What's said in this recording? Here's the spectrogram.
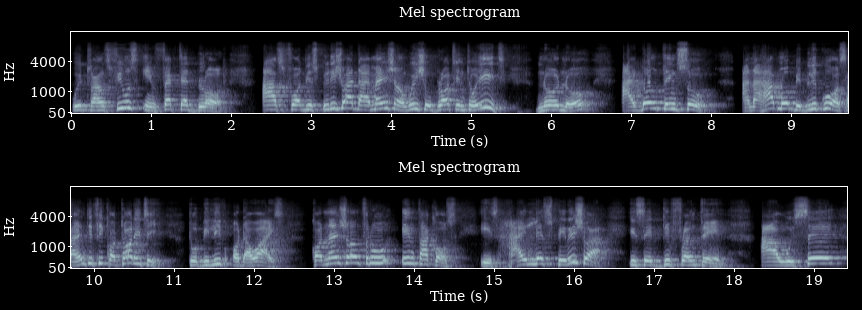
will transfuse infected blood as for the spiritual dimension which you brought into it, no, no, I don't think so. And I have no biblical or scientific authority to believe otherwise. Connection through intercourse is highly spiritual, it's a different thing. I will say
